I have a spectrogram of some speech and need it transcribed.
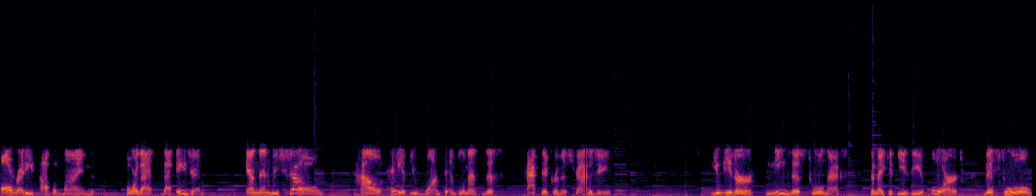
already top of mind for that that agent. And then we show how hey if you want to implement this tactic or this strategy, you either need this tool next to make it easy, or this tool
